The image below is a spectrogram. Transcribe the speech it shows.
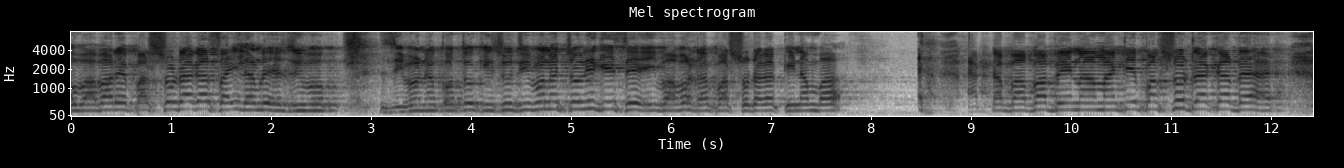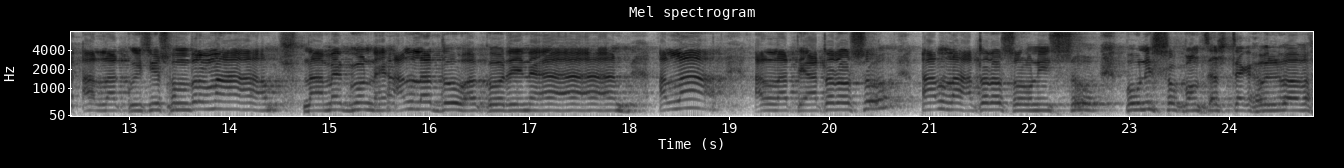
ও বাবারে, পাঁচশো টাকা চাইলাম রে যুবক। জীবনে কত কিছু জীবনে চলে গেছে, এই বাবাটা পাঁচশো টাকা কি নাম্বা? একটা বাবা বেনা মাইটে পাঁচশো টাকা দেয়, আল্লাহ কুইসি সুন্দর নাম, নামের গুণে আল্লাহ দোয়া করে নেন। আল্লাহ আল্লাহতে আঠারোশো, আল্লাহ আঠারোশো উনিশশো উনিশশো পঞ্চাশ টাকা হইল বাবা।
